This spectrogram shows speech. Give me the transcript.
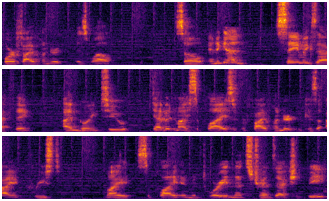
for 500 as well. So, and again, same exact thing. I'm going to debit my supplies for 500 because I increased my supply inventory, and that's transaction B.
